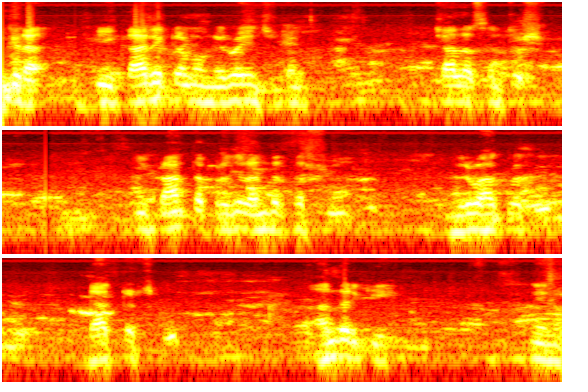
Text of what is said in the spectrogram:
ఇక్కడ ఈ కార్యక్రమం నిర్వహించడం చాలా సంతోషం. ఈ ప్రాంత ప్రజలందరి తరఫున నిర్వాహకులకు డాక్టర్స్కు అందరికీ నేను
